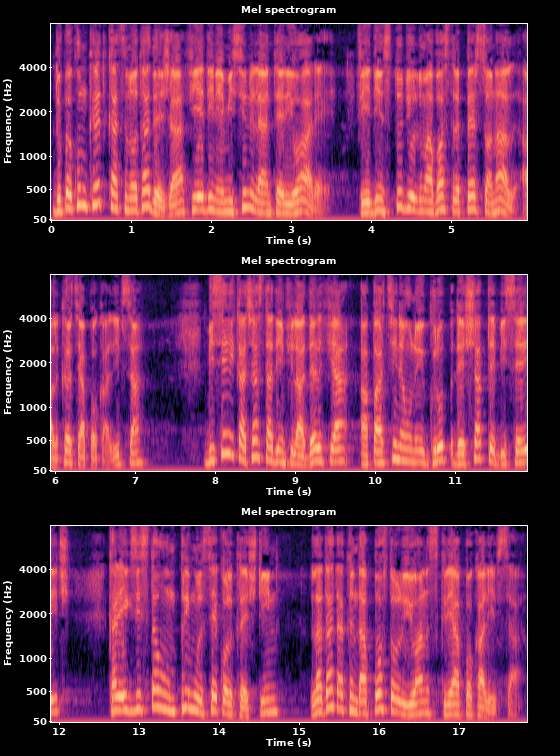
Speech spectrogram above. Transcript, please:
După cum cred că ați notat deja, fie din emisiunile anterioare, fie din studiul dumneavoastră personal al cărții Apocalipsa, biserica aceasta din Filadelfia aparține unui grup de șapte biserici care existau în primul secol creștin, la data când apostolul Ioan scria Apocalipsa.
